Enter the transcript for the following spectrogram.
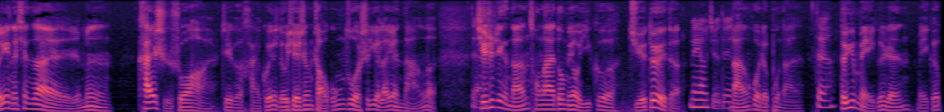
所以呢，现在人们开始说哈，这个海归的留学生找工作是越来越难了。对其实这个难从来都没有一个绝对的没有绝对的，难或者不难，对啊，对于每个人每个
